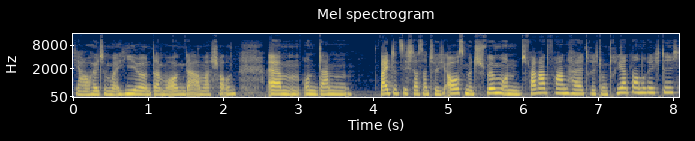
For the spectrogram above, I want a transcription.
ja, heute mal hier und dann morgen da mal schauen. Ähm, und dann weitet sich das natürlich aus mit Schwimmen und Fahrradfahren halt Richtung Triathlon richtig.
